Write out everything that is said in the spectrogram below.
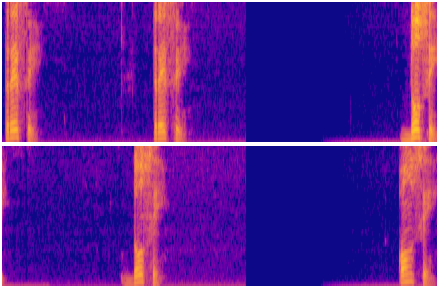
trece, trece, doce, doce, once,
